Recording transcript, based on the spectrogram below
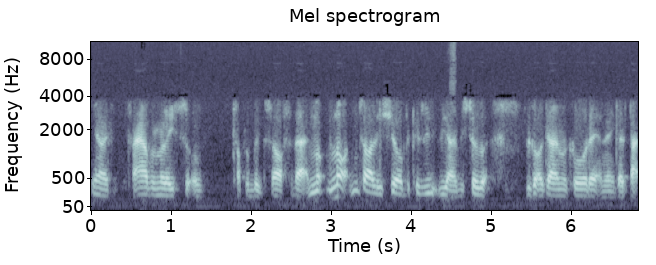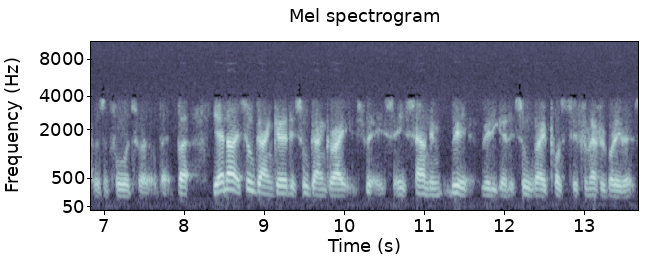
you know for album release sort of a couple of weeks after that. Not not entirely sure because we you know we still got we've got to go and record it and then it goes backwards and forwards for a little bit. But yeah, no, it's all going good. It's all going great. It's it's, it's sounding really really good. It's all very positive from everybody that's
